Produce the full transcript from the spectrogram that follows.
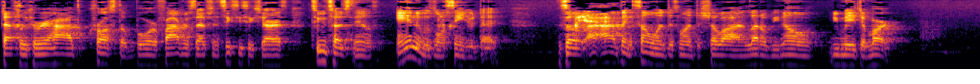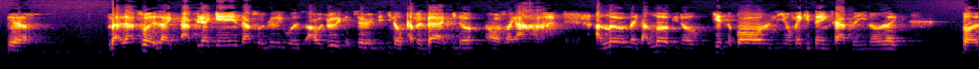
Definitely career high across the board. Five receptions, 66 yards, two touchdowns, and it was on senior day. So I, I think someone just wanted to show out and let them be known you made your mark. Yeah. That's what, like, after that game, that's what really was, I was really considering, you know, coming back, you know, I was like, ah, I love, like, I love, you know, getting the ball and, you know, making things happen, you know, like, but,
